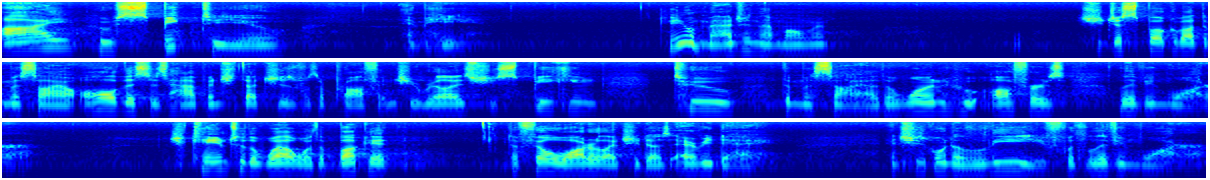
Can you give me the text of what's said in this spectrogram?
I who speak to you am he. Can you imagine that moment? She just spoke about the Messiah. All this has happened. She thought Jesus was a prophet, and she realized she's speaking to the Messiah, the one who offers living water. She came to the well with a bucket to fill water like she does every day and she's going to leave with living water.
